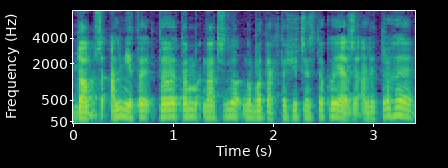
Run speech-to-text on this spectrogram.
Dobrze, ale nie, to, to, to znaczy, no, no bo tak, to się często kojarzy, ale trochę,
